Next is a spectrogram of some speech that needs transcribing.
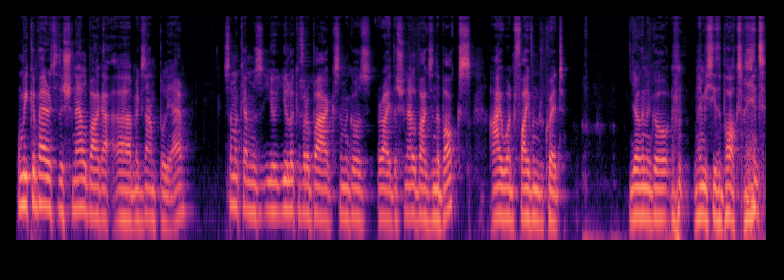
when we compare it to the Chanel bag um, example, yeah, someone comes, you, you're looking for a bag, someone goes, right, the Chanel bag's in the box, I want 500 quid. You're going to go, let me see the box, mate.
